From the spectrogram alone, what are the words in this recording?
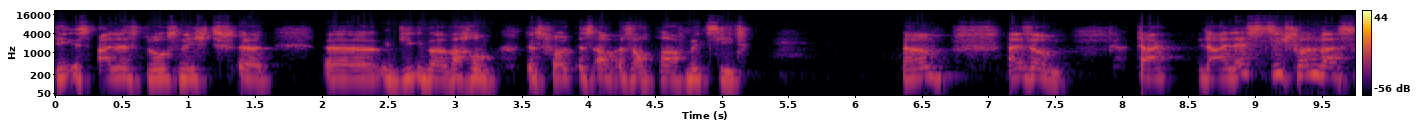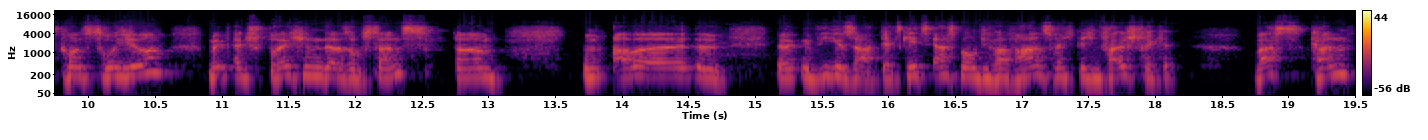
die ist alles bloß nicht äh, äh die Überwachung des Volkes, ob es auch brav mitzieht. Ja? Also da, da lässt sich schon was konstruieren mit entsprechender Substanz. Ähm, aber äh, äh, wie gesagt, jetzt geht es erstmal um die verfahrensrechtlichen Fallstricke. Was kann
